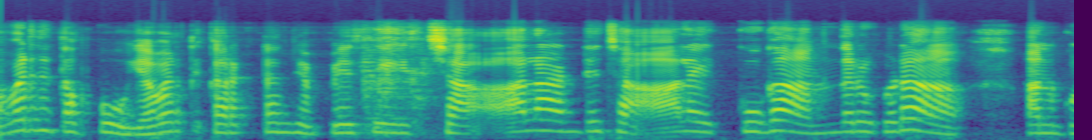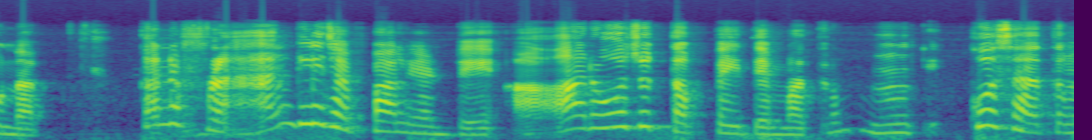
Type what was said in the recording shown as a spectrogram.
ఎవరిది తప్పు ఎవరిది కరెక్ట్ అని చెప్పేసి చాలా అంటే చాలా ఎక్కువగా అందరూ కూడా అనుకున్నారు. కానీ ఫ్రాంక్లీ చెప్పాలి అంటే ఆ రోజు తప్పైతే మాత్రం ఎక్కువ శాతం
